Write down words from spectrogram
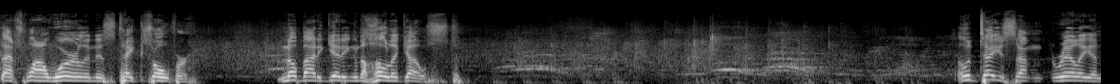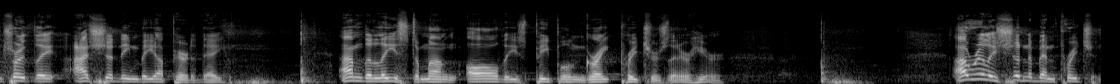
That's why worldliness takes over. Nobody getting the Holy Ghost. I want to tell you something, really and truthfully, I shouldn't even be up here today. I'm the least among all these people and great preachers that are here. I really shouldn't have been preaching.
